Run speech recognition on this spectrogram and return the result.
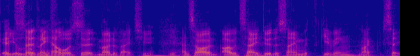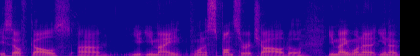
that It you're certainly looking forward to, it motivates you. Yeah. And so I would, I would say do the same with giving. Like set yourself goals. Uh, Mm. you, you may want to sponsor a child, or Mm. you may want to, you know,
